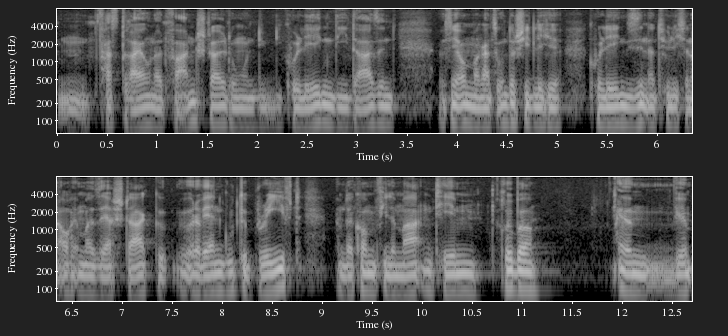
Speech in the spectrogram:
hm, fast 300 Veranstaltungen und die, die, Kollegen, die da sind, das sind ja auch immer ganz unterschiedliche Kollegen, die sind natürlich dann auch immer sehr stark oder werden gut gebrieft. Da kommen viele Markenthemen rüber wir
